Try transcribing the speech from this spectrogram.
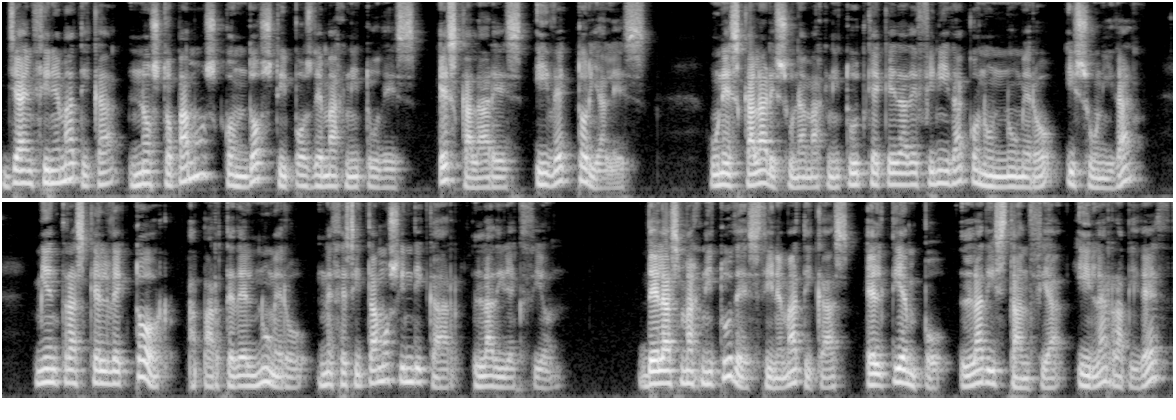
Ya en cinemática nos topamos con dos tipos de magnitudes, escalares y vectoriales. Un escalar es una magnitud que queda definida con un número y su unidad, mientras que el vector, aparte del número, necesitamos indicar la dirección. De las magnitudes cinemáticas, el tiempo, la distancia y la rapidez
